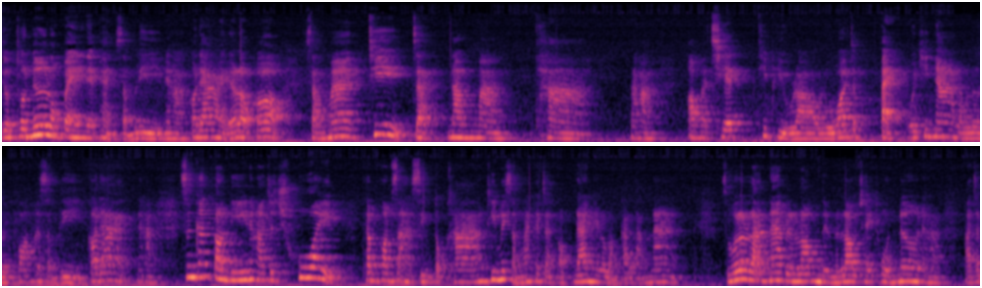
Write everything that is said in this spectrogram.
หยดโทนเนอร์ลงไปในแผ่นสำลีนะคะ ก็ได้แล้วเราก็ สามารถที่จะนำมาทานะคะเอามาเช็ดที่ผิวเราหรือว่าจะแปะไว้ที่หน้าเราเลย พร้อมกับสำลีก็ได้นะคะซึ่งขั้นตอนนี้นะคะจะช่วยทำความสะอาดสิ่งตกค้างที่ไม่สามารถกระจัดออกได้ในระหว่างการล้างหน้า สมมติเราล้างหน้าเป็นรอบหนึ่งแล้วเราใช้โทนเนอร์นะคะอาจจะ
